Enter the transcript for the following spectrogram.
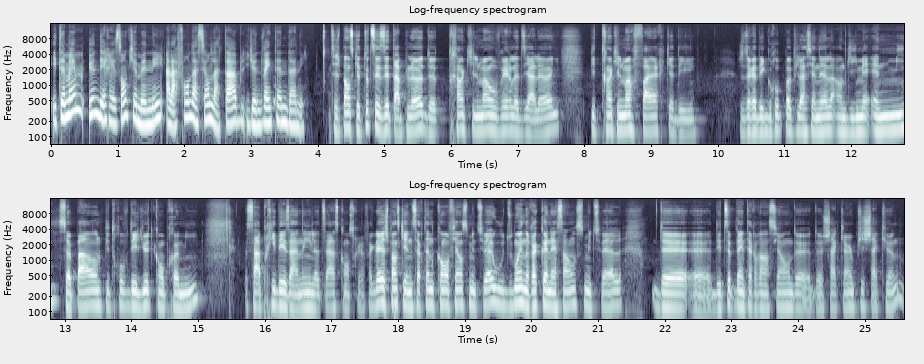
était même une des raisons qui a mené à la fondation de la table il y a une vingtaine d'années. Je pense que toutes ces étapes-là, de tranquillement ouvrir le dialogue, puis de tranquillement faire que des, je dirais, des groupes populationnels, entre guillemets, ennemis se parlent, puis trouvent des lieux de compromis, ça a pris des années là, à se construire. Fait là, je pense qu'il y a une certaine confiance mutuelle ou du moins une reconnaissance mutuelle de, euh, des types d'intervention de, de, chacun puis chacune.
